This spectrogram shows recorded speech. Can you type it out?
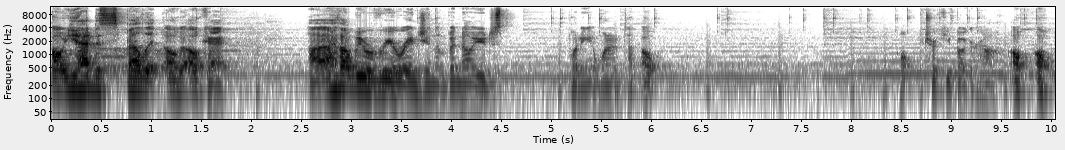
Oh, you had to spell it. Oh, okay. I, I thought we were rearranging them, but no, you're just putting it one at a time. Oh. Oh, tricky bugger, huh? Oh, oh.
